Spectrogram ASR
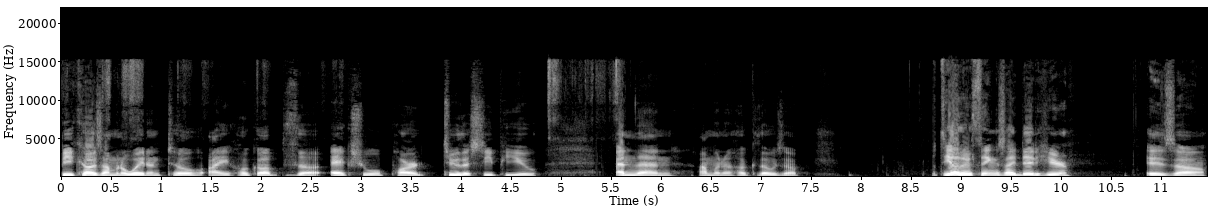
because I'm going to wait until I hook up the actual part to the CPU, and then I'm going to hook those up. But the other things I did here is, uh,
